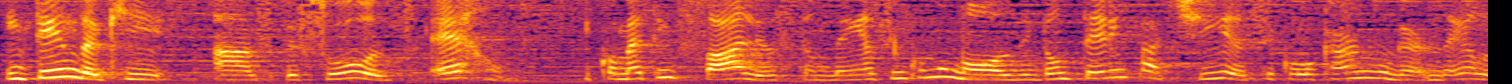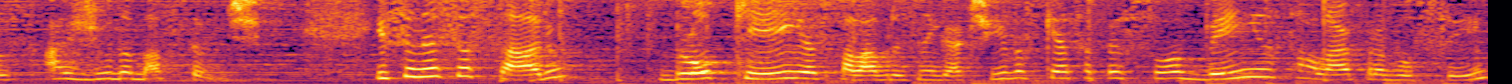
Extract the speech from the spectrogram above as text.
Entenda que as pessoas erram e cometem falhas também, assim como nós. Então, ter empatia, se colocar no lugar delas, ajuda bastante. E se necessário, bloqueie as palavras negativas que essa pessoa venha falar para você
